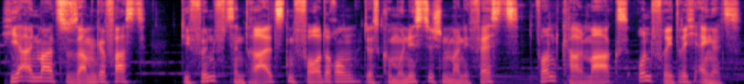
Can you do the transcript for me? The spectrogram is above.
Hier einmal zusammengefasst die fünf zentralsten Forderungen des kommunistischen Manifests von Karl Marx und Friedrich Engels.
